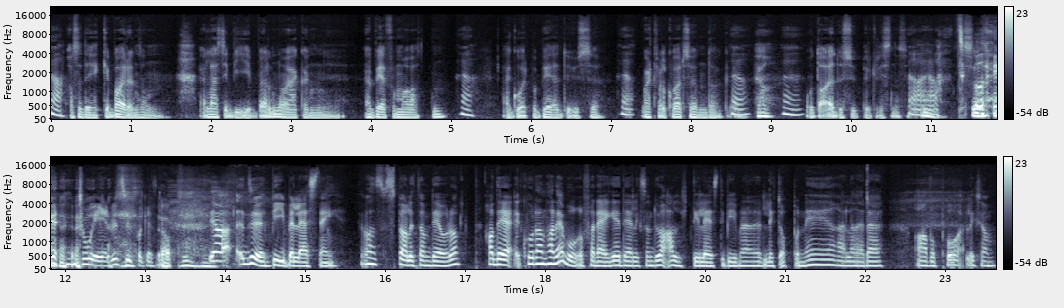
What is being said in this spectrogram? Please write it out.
Ja. Altså Det er ikke bare en sånn Jeg leser i Bibelen, og jeg kan Jeg ber for maten. Ja. Jeg går på bedehuset. Ja. I hvert fall hver søndag. Og, Ja. ja. og da er du superkristen, altså. Ja, ja. Mm. Da er du superkristen. Ja. Ja, du, bibellesning. Spør litt om det òg, da. Har det, hvordan har det vært for deg? Er det liksom, du har alltid lest i Bibelen? Er det litt opp og ned, eller er det av og på? liksom?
